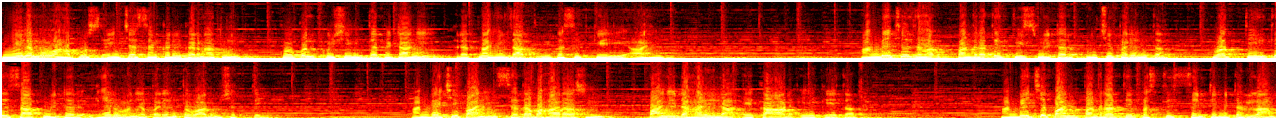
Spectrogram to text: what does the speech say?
नीलम व हापूस यांच्या संकरीकरणातून कोकण कृषी विद्यापीठाने रत्ना ही जात विकसित केली आहे. आंब्याचे झाड पंधरा ते तीस मीटर उंचीपर्यंत व तीन ते सात मीटर घेर होण्यापर्यंत वाढू शकते. आंब्याची पाने सदाबहार असून पाणी डहाळीला एका आड एक येतात. आंब्याचे पान पंधरा ते पस्तीस सेंटीमीटर लांब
